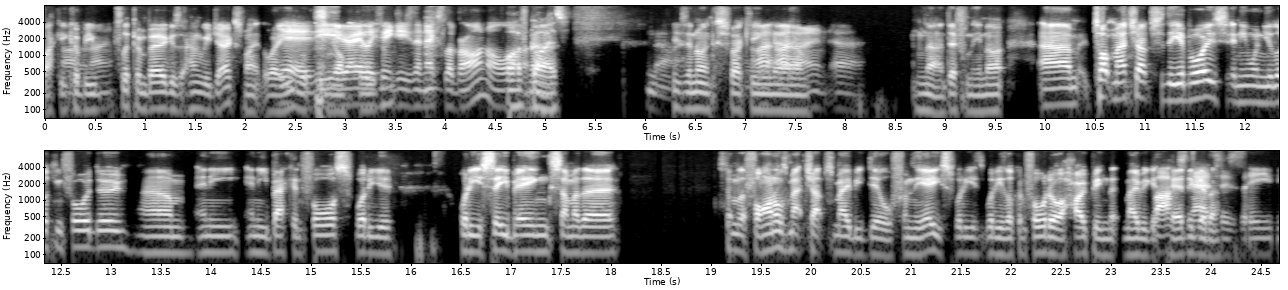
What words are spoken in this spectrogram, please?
Bucky I could be know. flipping burgers at Hungry Jack's, mate. The way he Yeah, looks do you really off-season. think he's the next LeBron or what? Five guys. No. he's the next fucking? I, I uh, don't. Uh, no, definitely not. Um, top matchups for the year, boys. Anyone you're looking forward to? Um, any any back and forth? What do you what do you see being some of the some of the finals matchups? Maybe Dill from the East. What are you what are you looking forward to, or hoping that maybe get paired Bucks together? Nets is the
